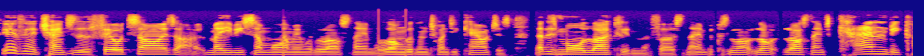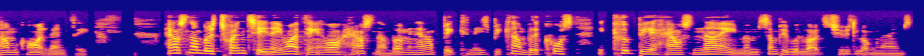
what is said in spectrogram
The only thing that changes is the field size. Uh, maybe someone coming with a last name longer than 20 characters. That is more likely than the first name because last names can become quite lengthy. House number is 20. Now you might think, well, house number, I mean, how big can these become? But of course, it could be a house name, and some people like to choose long names.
